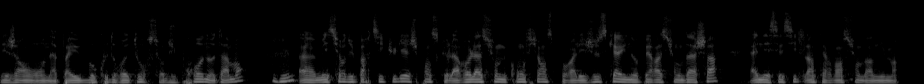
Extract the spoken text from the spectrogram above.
des gens où on n'a pas eu beaucoup de retours sur du pro notamment. Mhm. mais sur du particulier, je pense que la relation de confiance pour aller jusqu'à une opération d'achat, elle nécessite l'intervention d'un humain.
